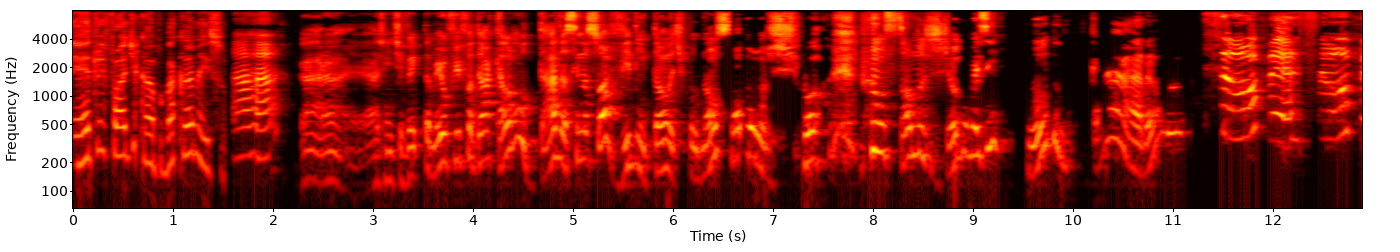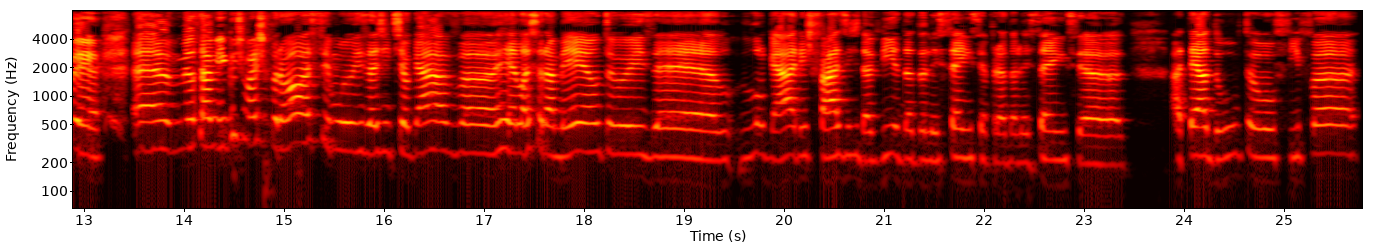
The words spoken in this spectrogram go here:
Dentro e fora de campo, bacana isso. Aham. Uhum. Cara, a gente vê que também o FIFA deu aquela mudada assim na sua vida, então, né? Tipo, não só no jogo, não só no jogo, mas em tudo. Caramba! Super, super. É, meus amigos mais próximos, a gente jogava relacionamentos, é, lugares, fases da vida, adolescência para adolescência, até adulto. O FIFA,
